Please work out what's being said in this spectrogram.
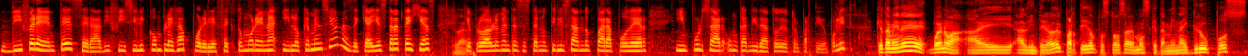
diferente, será difícil y compleja por el efecto Morena y lo que mencionas de que hay estrategias que probablemente se estén utilizando para poder impulsar un candidato de otro partido político. Que también, eh, bueno, hay al interior del partido, pues todos sabemos que también hay grupos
